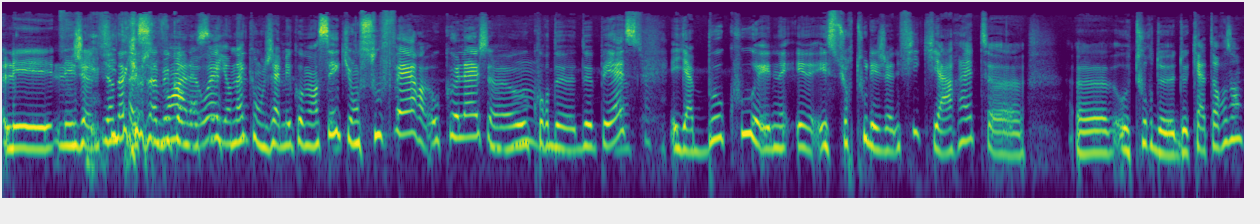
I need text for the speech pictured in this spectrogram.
les, les jeunes Il y en a filles, qui très ont jamais commencé. ouais, il y en a qui ont jamais commencé, qui ont souffert au collège, euh, au cours de, de PS. Et il y a beaucoup, et, et- et surtout les jeunes filles, qui arrêtent euh, euh, autour de, de 14 ans.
